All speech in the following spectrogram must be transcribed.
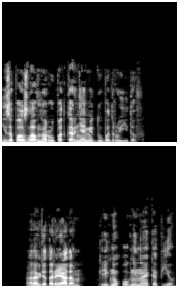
и заползла в нору под корнями дуба друидов. Она где-то рядом, крикнул огненное копье.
